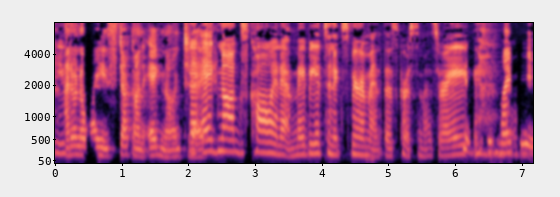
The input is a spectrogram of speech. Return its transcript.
he's, I don't know why he's stuck on eggnog today. The eggnog's calling him. Maybe it's an experiment this Christmas, right? it might be.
